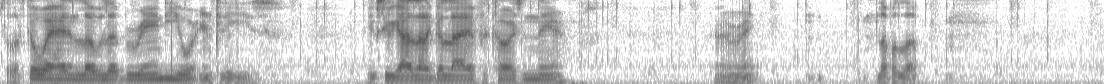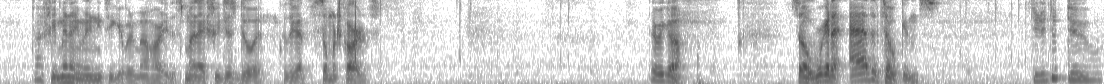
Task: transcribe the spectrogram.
So let's go ahead and level up Randy Orton, please. You can see we got a lot of good live cards in there. Alright. Level up. Actually, may not even need to get rid of my Hardy. This might actually just do it. Because I got so much cards. There we go. So we're going to add the tokens. Do do do.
